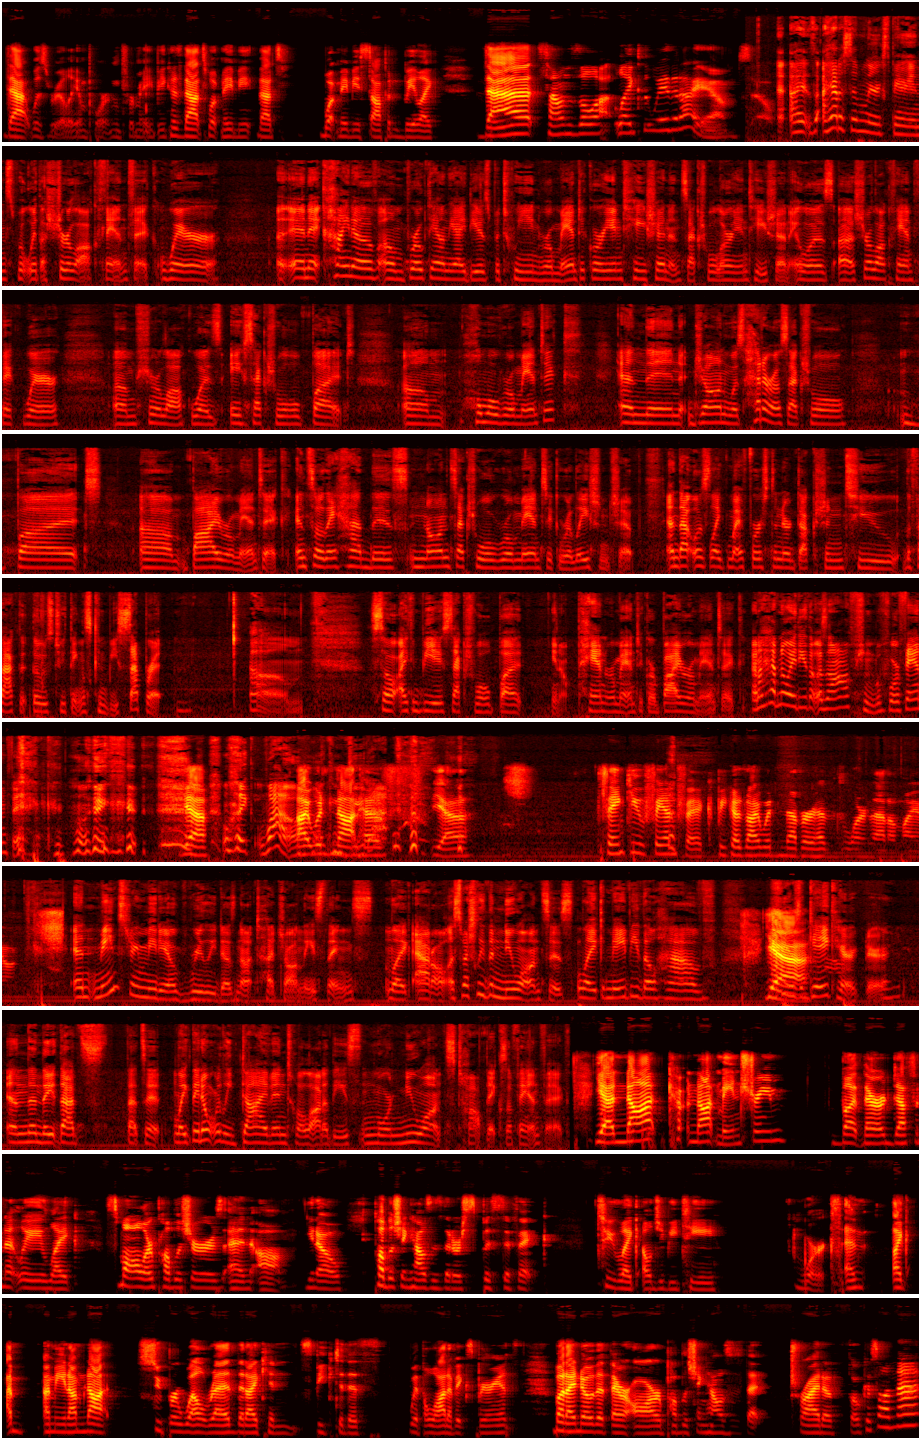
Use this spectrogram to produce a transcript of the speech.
that was really important for me because that's what made me that's what made me stop and be like that sounds a lot like the way that I am. So I, I had a similar experience, but with a Sherlock fanfic where, and it kind of um, broke down the ideas between romantic orientation and sexual orientation. It was a Sherlock fanfic where um, Sherlock was asexual but um, homo romantic, and then John was heterosexual but um, bi romantic. And so they had this non sexual romantic relationship. And that was like my first introduction to the fact that those two things can be separate. Um, so I can be asexual, but you know, pan romantic or bi romantic. And I had no idea that was an option before fanfic. like, yeah. Like, wow. I would I not have, yeah. Thank you fanfic because I would never have learned that on my own. And mainstream media really does not touch on these things like at all, especially the nuances. Like maybe they'll have yeah a gay character, and then they that's that's it. Like they don't really dive into a lot of these more nuanced topics of fanfic. Yeah, not not mainstream, but there are definitely like smaller publishers and um you know publishing houses that are specific to like LGBT works. And like I'm I mean, I'm not super well read that I can speak to this with a lot of experience, but I know that there are publishing houses that try to focus on that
